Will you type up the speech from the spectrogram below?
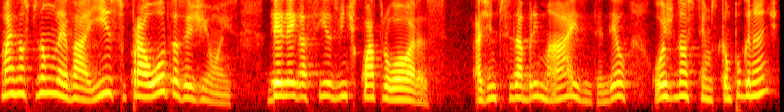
Mas nós precisamos levar isso para outras regiões. Delegacias 24 horas. A gente precisa abrir mais, entendeu? Hoje nós temos Campo Grande,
